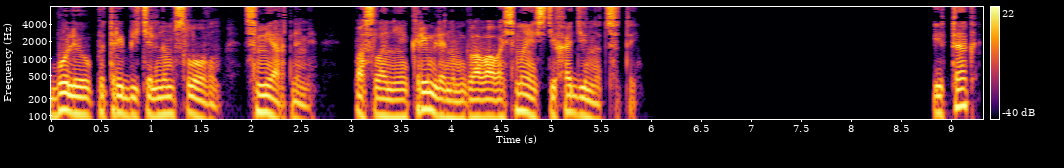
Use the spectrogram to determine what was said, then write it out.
более употребительным словом — смертными. Послание к римлянам, глава 8, стих 11. «Итак,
